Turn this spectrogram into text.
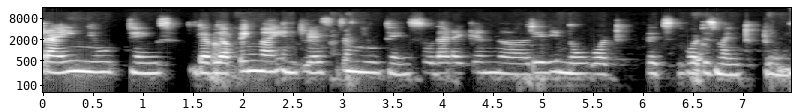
trying new things developing my interests in new things so that i can uh, really know what it's what Yeah. is meant to me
